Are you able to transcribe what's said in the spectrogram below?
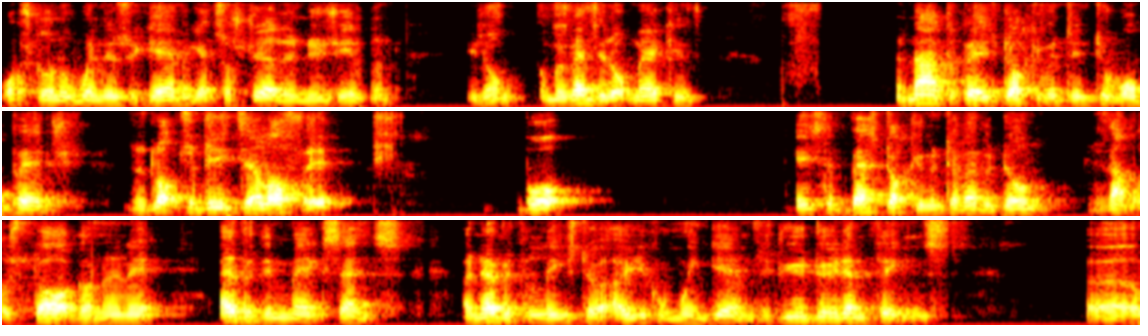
What's going to win us a game against Australia and New Zealand? You know, and we've ended up making a 90 page document into one page. There's lots of detail off it, but it's the best document I've ever done. There's that much thought gone in it. Everything makes sense and everything leads to how you can win games. If you do them things, uh,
